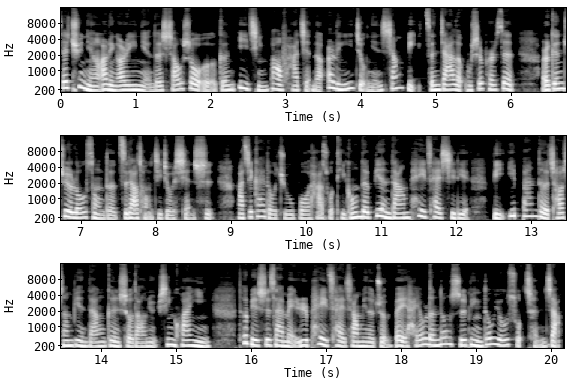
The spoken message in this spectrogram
在去年二零二一年的销售额跟疫情爆发前的二零一九年相比，增加了五十 percent。而根据 Loson 的资料统计就显示，马奇盖斗竹波它所提供的便当配菜系列，比一般的超商便当更受到女性欢迎，特别是在每日配菜上面的准备，还有冷冻食品都有所成长。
